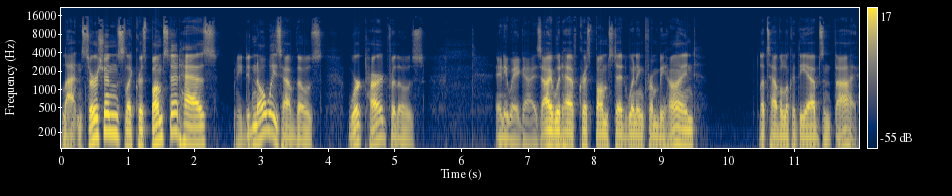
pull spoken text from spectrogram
lat insertions like Chris Bumstead has. And he didn't always have those. Worked hard for those. Anyway, guys, I would have Chris Bumstead winning from behind. Let's have a look at the abs and thigh.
